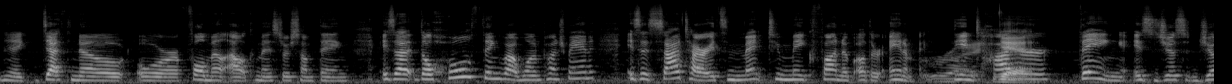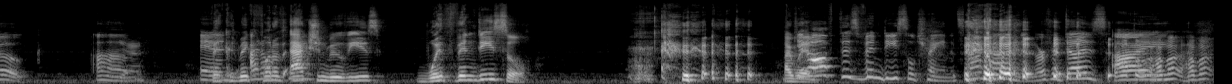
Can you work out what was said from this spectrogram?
like Death Note or Full Metal Alchemist or something is that the whole thing about One Punch Man is a satire. It's meant to make fun of other anime. Right. The entire thing is just joke. Um, Yeah. and they could make I fun of think- action movies with Vin Diesel. I Get win. off this Vin Diesel train. It's not happening. Or if it does, How about, the- I, how about how about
